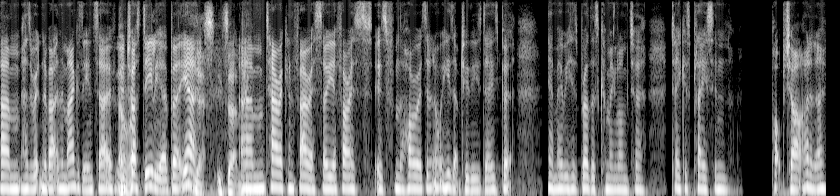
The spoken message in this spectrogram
um, has written about in the magazine. So we Oh, can right. trust Delia, but yeah. Yes, exactly. Um, Tarek and Faris. So yeah, Faris is from the horrors. I don't know what he's up to these days, but yeah, maybe his brother's coming along to take his place in pop chart. I don't know.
